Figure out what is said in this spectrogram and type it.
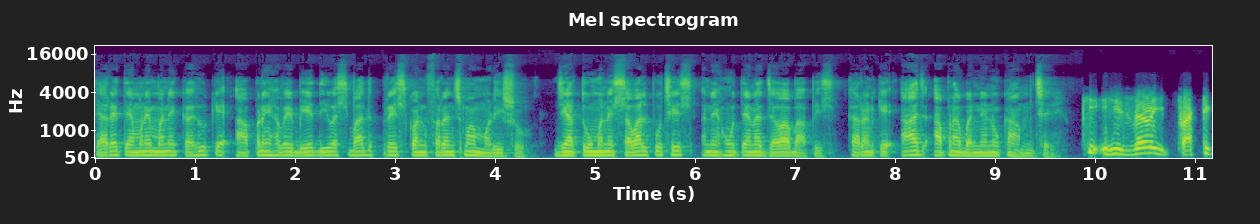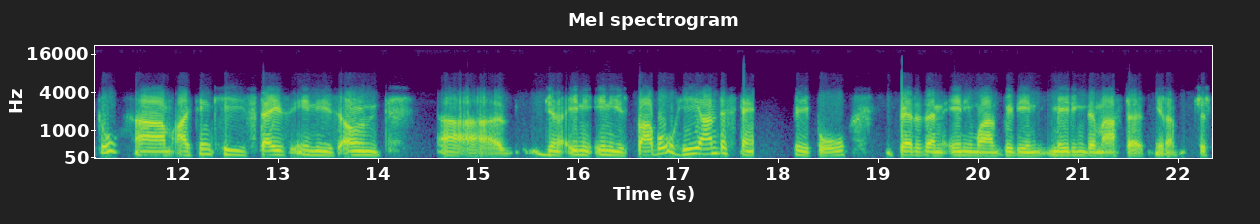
ત્યારે તેમણે મને કહ્યું કે આપણે હવે બે દિવસ બાદ પ્રેસ કોન્ફરન્સમાં મળીશું જ્યાં તું મને સવાલ પૂછીશ અને હું તેના જવાબ આપીશ કારણ કે આ જ આપણા બંનેનું કામ છે He- He's very practical. Um, I think he stays in his own, uh, you know, in in his bubble. He people better than anyone within meeting them after, you know, just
